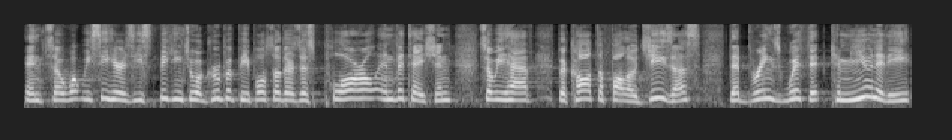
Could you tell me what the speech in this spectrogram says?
And so what we see here is he's speaking to a group of people. So there's this plural invitation. So we have the call to follow Jesus that brings with it community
